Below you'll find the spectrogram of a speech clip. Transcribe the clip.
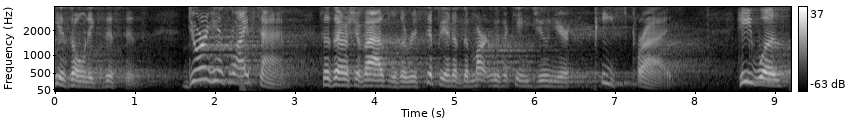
his own existence. During his lifetime, Cesar Chavez was a recipient of the Martin Luther King Jr. Peace Prize. He was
